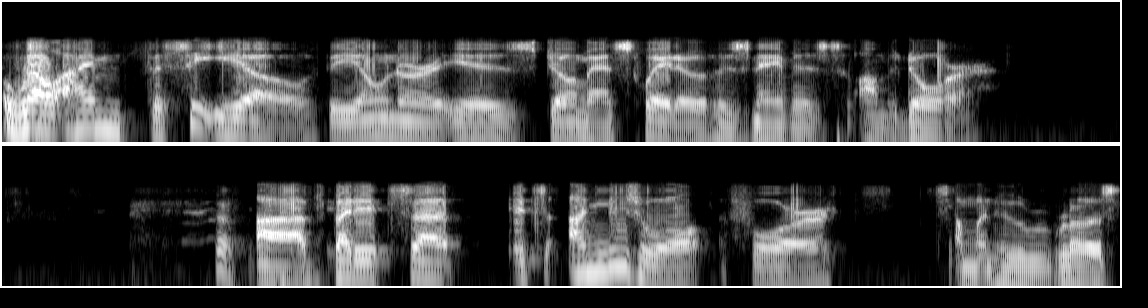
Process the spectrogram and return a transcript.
Well, I'm the CEO. The owner is Joe Mansueto, whose name is on the door. uh, but it's uh, it's unusual for someone who rose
